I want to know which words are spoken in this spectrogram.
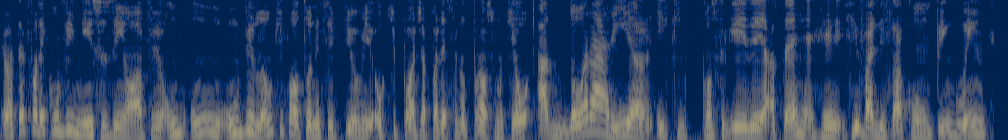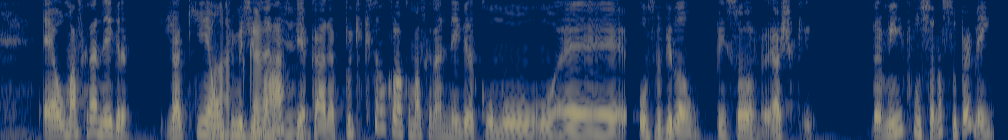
eu até falei com o Vinícius em off, um, um, um, vilão que faltou nesse filme, ou que pode aparecer no próximo, que eu adoraria e que conseguiria até rivalizar com o Pinguim, é o Máscara Negra. Já que é Máscara um filme de máfia, negra. cara, por que, que você não coloca o Máscara Negra como é, outro vilão? Pensou? Eu acho que pra mim funciona super bem.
